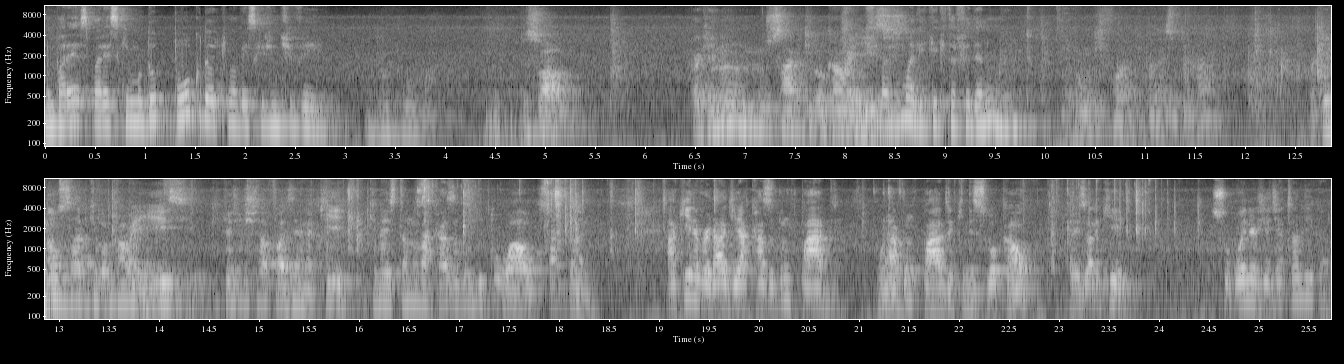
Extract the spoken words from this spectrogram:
Não parece? Parece que mudou pouco da última vez que a gente veio. Mudou pouco. Pessoal, pra quem não, não sabe que local é esse, Mas vamos ali que aqui tá fedendo muito. É, vamos aqui fora aqui para explicar. Quem não sabe que local é esse, o que, que a gente está fazendo aqui, que nós estamos na casa do ritual sacânico. Aqui, na verdade, é a casa de um padre. Morava um padre aqui nesse local. Mas olha aqui, sugou a energia de entrar ali, cara.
